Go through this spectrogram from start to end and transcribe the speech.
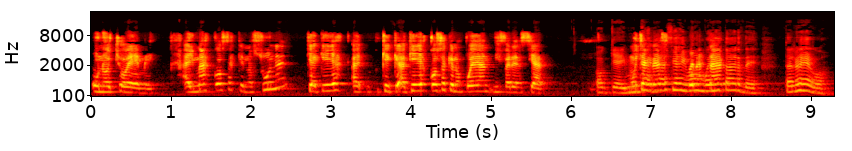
un 8M. Hay más cosas que nos unen que aquellas, que, aquellas cosas que nos puedan diferenciar. Ok, muchas, gracias, Iván. Buenas tardes. Hasta luego.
